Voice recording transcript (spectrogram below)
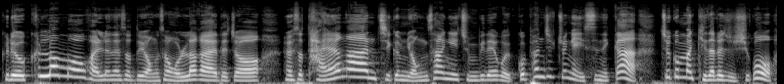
그리고 클럽 모 관련해서도 영상 올라가야 되죠. 그래서 다양한 지금 영상이 준비되고 있고 편집 중에 있으니까 조금만 기다려 주시고,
